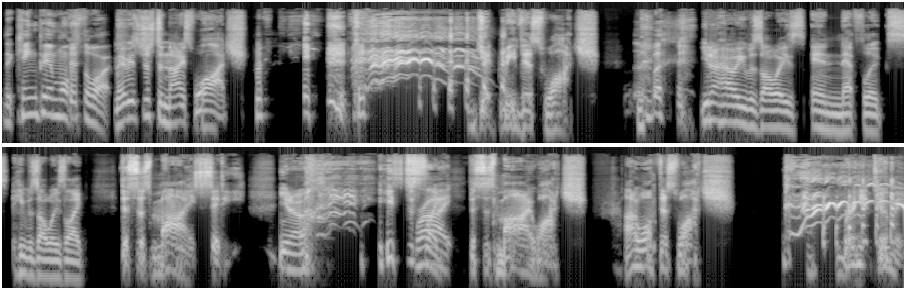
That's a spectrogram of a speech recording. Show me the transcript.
That Kingpin wants the watch. Maybe it's just a nice watch. Get me this watch. but You know how he was always in Netflix? He was always like, This is my city. You know, he's just like, This is my watch. I want this watch. Bring it to me.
